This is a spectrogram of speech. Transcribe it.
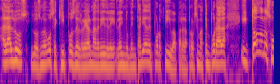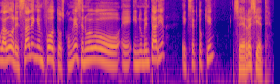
a la luz los nuevos equipos del Real Madrid, la indumentaria deportiva para la próxima temporada, y todos los jugadores salen en fotos con ese nuevo eh, indumentaria, excepto quién? CR7.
